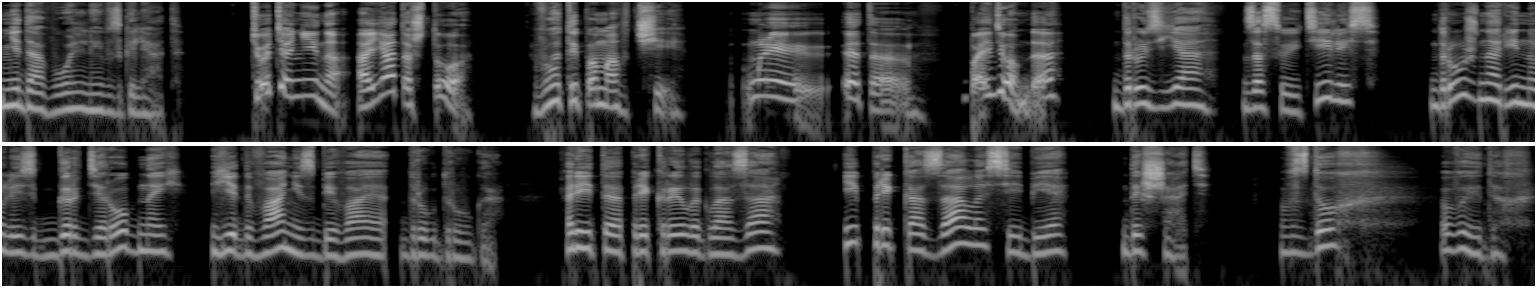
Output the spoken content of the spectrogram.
недовольный взгляд. «Тётя Нина, а я-то что?» «Вот и помолчи. Мы, это, пойдем, да?» Друзья засуетились, дружно ринулись к гардеробной, едва не сбивая друг друга. Рита прикрыла глаза и приказала себе дышать. Вздох, выдох.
